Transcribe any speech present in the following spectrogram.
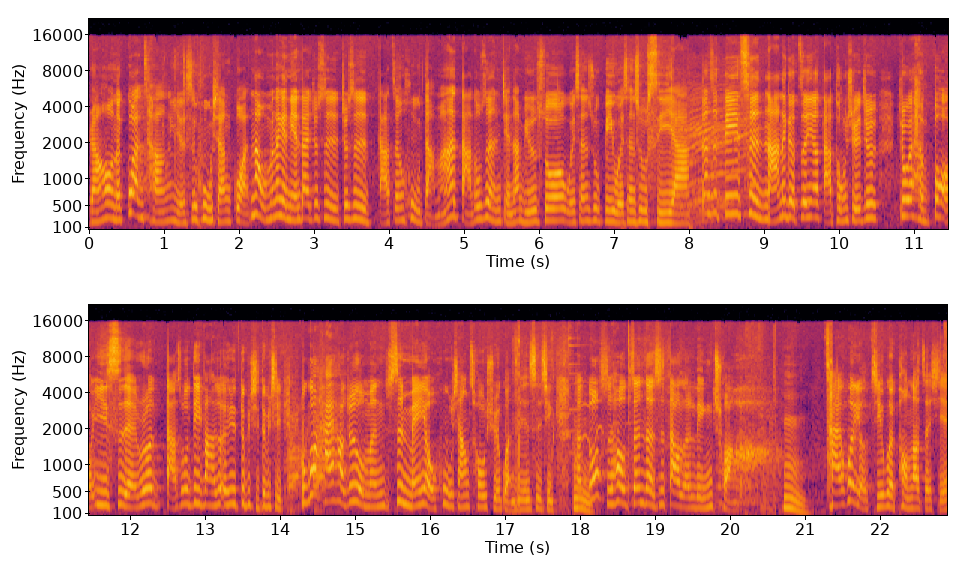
然后呢，灌肠也是互相灌。那我们那个年代就是就是打针互打嘛，那打都是很简单，比如说维生素 B、维生素 C 呀。但是第一次拿那个针要打同学，就就会很不好意思哎，如果打错地方，他说哎对不起对不起。不过还好，就是我们是没有互相抽血管这件事情。很多时候真的是到了临床，嗯，才会有机会碰到这些。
